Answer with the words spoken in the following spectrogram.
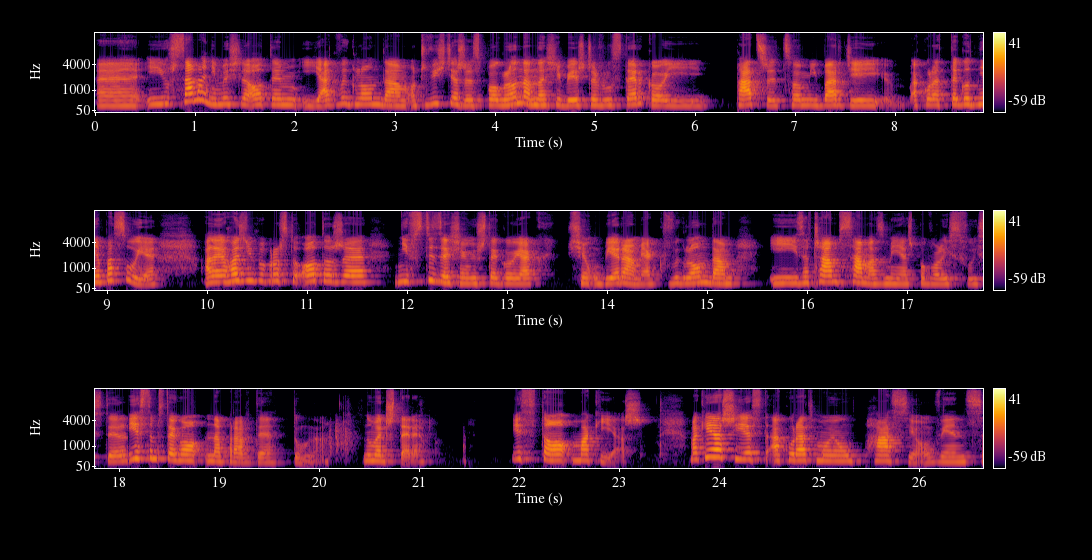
e, i już sama nie myślę o tym, jak wyglądam. Oczywiście, że spoglądam na siebie jeszcze w lusterko i patrzę, co mi bardziej akurat tego dnia pasuje. Ale chodzi mi po prostu o to, że nie wstydzę się już tego, jak się ubieram, jak wyglądam i zaczęłam sama zmieniać powoli swój styl. Jestem z tego naprawdę dumna. Numer 4. Jest to makijaż. Makijaż jest akurat moją pasją, więc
